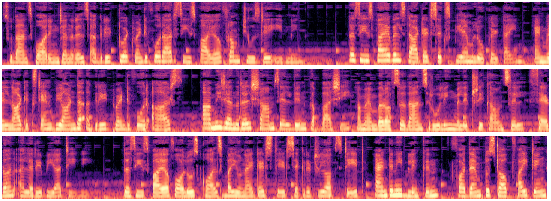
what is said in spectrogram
Sudan's warring generals agreed to a 24-hour ceasefire from Tuesday evening. The ceasefire will start at 6 pm local time and will not extend beyond the agreed 24 hours Army General Shams Eldin Kabbashi, a member of Sudan's ruling military council, said on Al Arabiya TV. The ceasefire follows calls by United States Secretary of State Antony Blinken for them to stop fighting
